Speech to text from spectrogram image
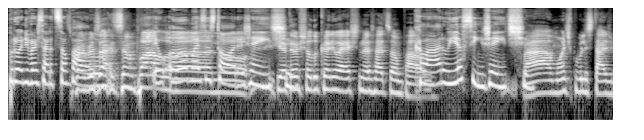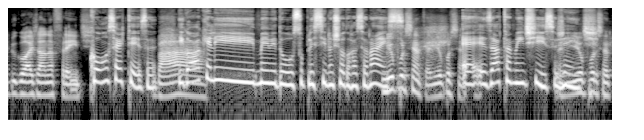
Pro aniversário de São pro Paulo. aniversário de São Paulo. Eu amo essa mano. história, gente. Ia ter o show do Kanye West no aniversário de São Paulo. Claro, e assim, gente. Ah, um monte de publicidade de bigode lá na frente. Com certeza. Bah. Igual aquele meme do Suplicy no show do Racionais. Mil por cento, é mil por cento. É exatamente isso, É gente. Mil por cento.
